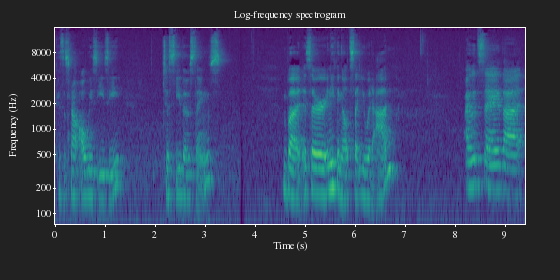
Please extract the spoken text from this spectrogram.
because it's not always easy to see those things but is there anything else that you would add? I would say that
